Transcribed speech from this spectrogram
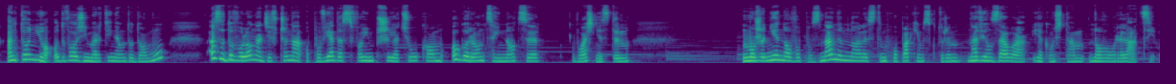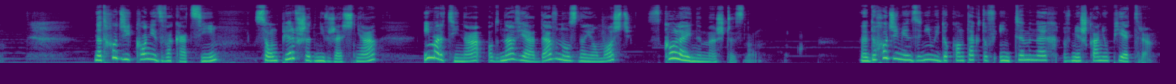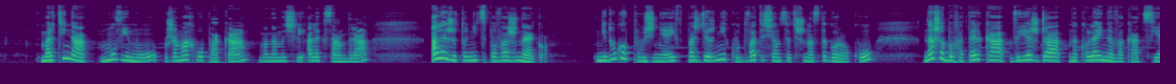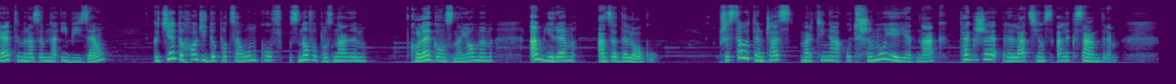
Antonio odwozi Martinę do domu, a zadowolona dziewczyna opowiada swoim przyjaciółkom o gorącej nocy właśnie z tym, może nie nowo poznanym, no ale z tym chłopakiem, z którym nawiązała jakąś tam nową relację. Nadchodzi koniec wakacji, są pierwsze dni września i Martina odnawia dawną znajomość z kolejnym mężczyzną. Dochodzi między nimi do kontaktów intymnych w mieszkaniu Pietra. Martina mówi mu, że ma chłopaka, ma na myśli Aleksandra, ale że to nic poważnego. Niedługo później, w październiku 2013 roku, nasza bohaterka wyjeżdża na kolejne wakacje, tym razem na Ibizę, gdzie dochodzi do pocałunków z nowo poznanym kolegą, znajomym Amirem Azadelogu. Przez cały ten czas Martina utrzymuje jednak także relację z Aleksandrem,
